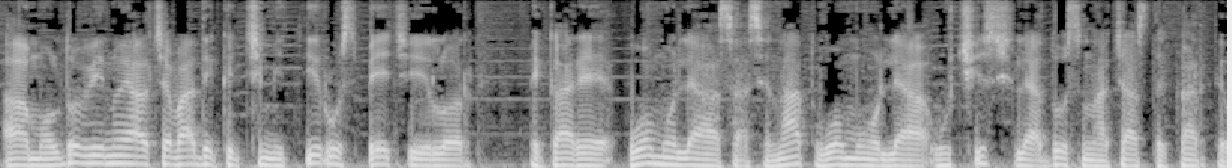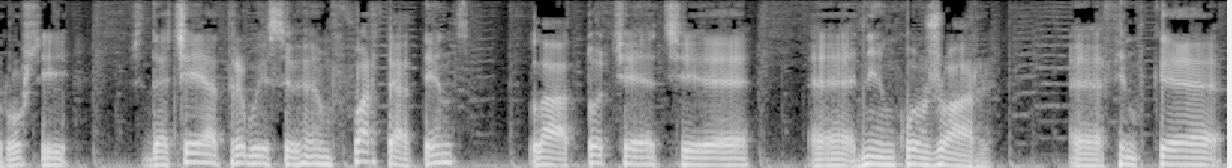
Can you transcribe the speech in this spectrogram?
a Moldovei nu e altceva decât cimitirul speciilor pe care omul le-a asasinat, omul le-a ucis și le-a dus în această Carte Roșie și de aceea trebuie să fim foarte atenți la tot ceea ce ne înconjoară. Fiindcă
